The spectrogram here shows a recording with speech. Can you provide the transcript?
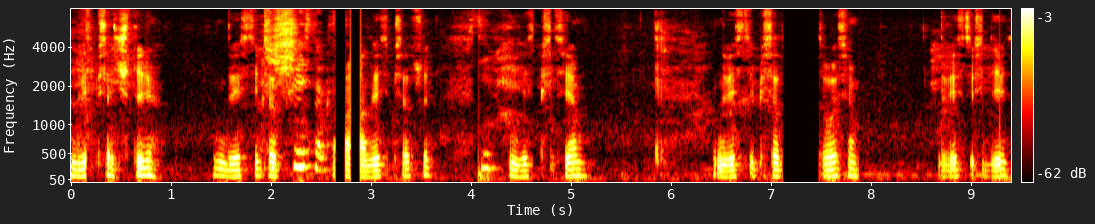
Двести пятьдесят четыре. Двести пятьдесят. 6 так. А, 256, 257, 258, 209,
